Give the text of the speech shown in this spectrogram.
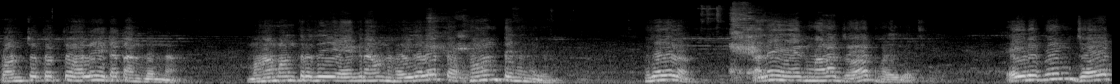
পঞ্চতত্ত্ব হলে এটা টানবেন না। মহামন্ত্র যে এক রাউন্ড হয়ে গেল, তখন টেনে নেবেন। বুঝা গেল? তাহলে এক মালা জপ হয়ে গেছে। এইরকম জপ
